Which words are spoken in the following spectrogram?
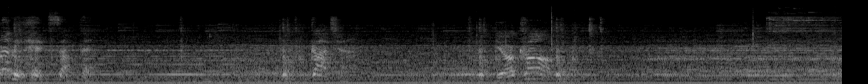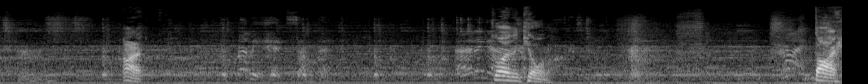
Let me hit something. Gotcha. Your call. All right, Let me hit something. Heading go ahead and kill him. Die.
